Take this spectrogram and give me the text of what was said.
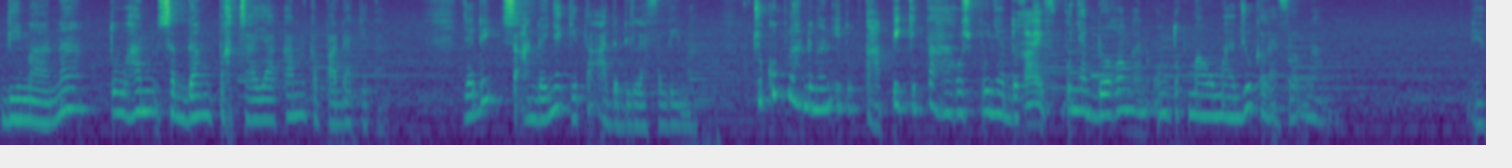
di mana Tuhan sedang percayakan kepada kita. Jadi seandainya kita ada di level 5, cukuplah dengan itu. Tapi kita harus punya drive, punya dorongan untuk mau maju ke level 6 ya.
